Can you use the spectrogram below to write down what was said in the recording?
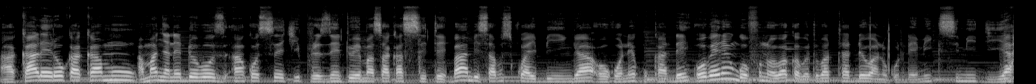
akaleero kakamu. Amanya n'eddoboozi ankoseeki pulezidenti w'e masaka city bambi subscribinga okone ku kadde obeere ng'ofuna obubaka bwe tuba tutadde wano ku demix media.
